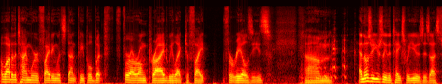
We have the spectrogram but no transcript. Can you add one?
a lot of the time we're fighting with stunt people, but for our own pride, we like to fight for realsies. Um, and those are usually the takes we use is us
